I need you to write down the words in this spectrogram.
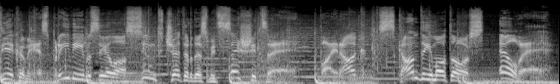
Tiekamies brīvības ielā 146C. Vairāk Skandija motors LV.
